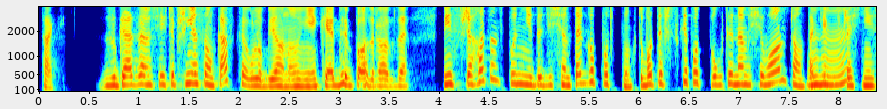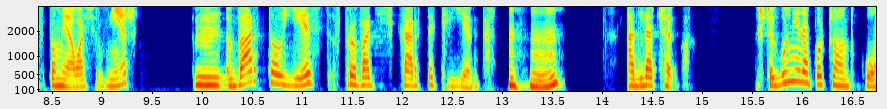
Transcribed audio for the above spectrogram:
Tak. Zgadzam się, jeszcze przyniosą kawkę ulubioną niekiedy po drodze. Więc przechodząc płynnie do dziesiątego podpunktu, bo te wszystkie podpunkty nam się łączą, tak mhm. jak wcześniej wspomniałaś również, mm, warto jest wprowadzić kartę klienta. Mhm. A dlaczego? Szczególnie na początku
